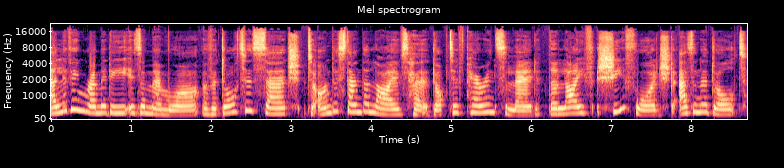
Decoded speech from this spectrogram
A Living Remedy is a memoir of a daughter's search to understand the lives her adoptive parents led, the life she forged as an adult,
